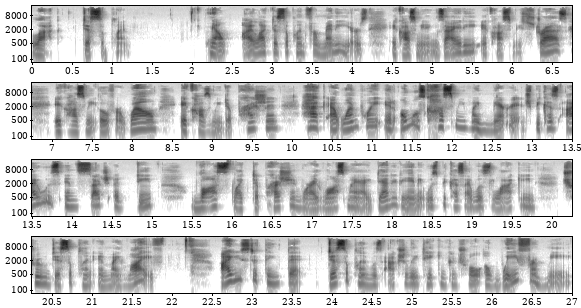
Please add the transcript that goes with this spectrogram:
lack discipline. Now, I lacked discipline for many years. It caused me anxiety, it caused me stress, it caused me overwhelm, it caused me depression. Heck, at one point, it almost cost me my marriage because I was in such a deep loss like depression where I lost my identity, and it was because I was lacking true discipline in my life. I used to think that discipline was actually taking control away from me.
